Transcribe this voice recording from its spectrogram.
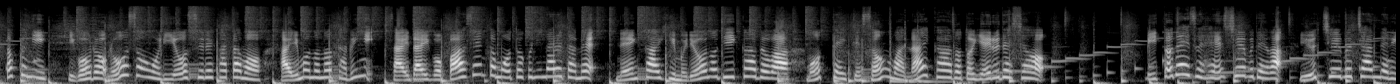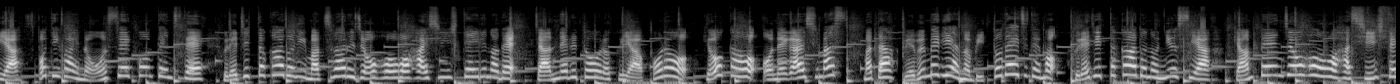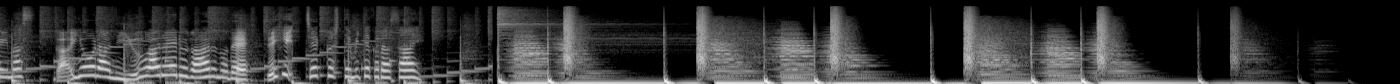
特に日頃ローソンを利用する方も買い物のたびに最大5%もお得になるため年会費無料の D カードは持っていて損はないカードと言えるでしょう。ビットデイズ編集部では YouTube チャンネルや Spotify の音声コンテンツでクレジットカードにまつわる情報を配信しているのでチャンネル登録やフォロー、評価をお願いします。また、ウェブメディアのビットデイズでもクレジットカードのニュースやキャンペーン情報を発信しています。概要欄に URL があるのでぜひチェックしてみてください。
